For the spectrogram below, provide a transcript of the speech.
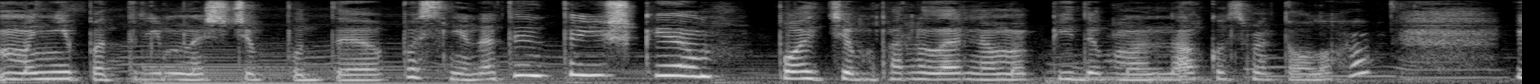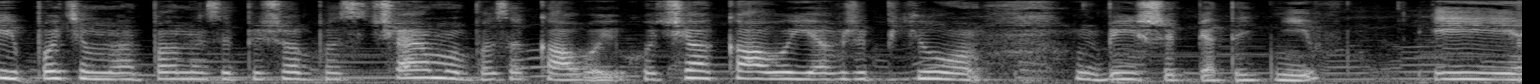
мені потрібно ще буде поснідати трішки. Потім паралельно ми підемо на косметолога. І потім, напевно, забіжу або за чаєм, або за кавою. Хоча каву я вже п'ю більше п'яти днів. І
